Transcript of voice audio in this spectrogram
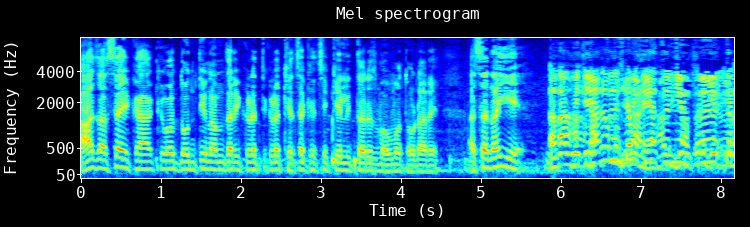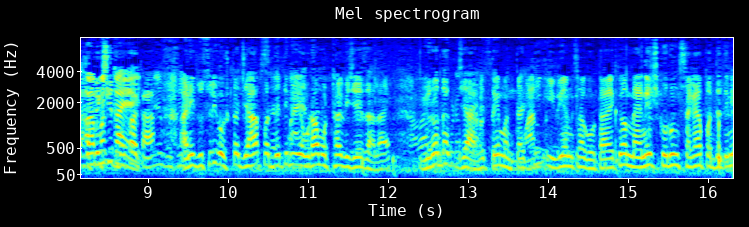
आज असं आहे का किंवा दोन तीन आमदार इकडे तिकडे खेचाखेची केली तरच बहुमत होणार आहे. असं नाहीये. दादा मुख्यमंत्री अपेक्षित होता का? आणि दुसरी गोष्ट ज्या पद्धतीने एवढा मोठा विजय झालाय विरोधक जे आहेत ते म्हणतात की ईव्हीएमचा घोटाळा आहे किंवा मॅनेज करून सगळ्या पद्धतीने.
